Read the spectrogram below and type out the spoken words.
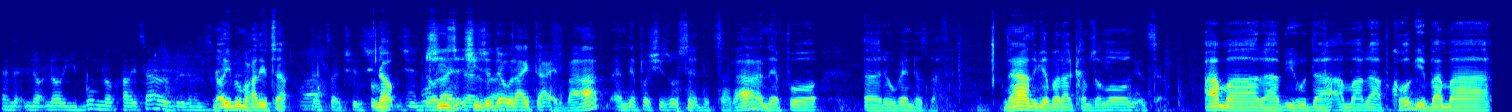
And no, no Yibum, no Chalitza, or we're going to No, Yibum Halitza. That's it. She's, No, she's, she's she's a deoraita erva, and therefore she's also the tzara, and therefore uh, Reuven does nothing. Now the Gemara comes along and says, Amar Rav Yehuda, Amar Rav Kol Yibama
